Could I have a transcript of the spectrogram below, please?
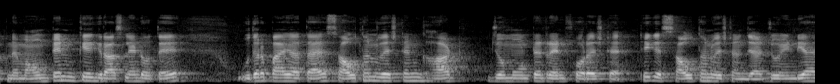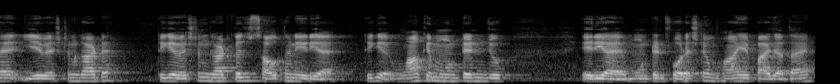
अपने माउंटेन के ग्रासलैंड होते हैं उधर पाया जाता है साउथर्न वेस्टर्न घाट जो माउंटेन रेन फॉरेस्ट है, ठीक है साउथन वेस्टर्न घाट जो इंडिया है, ये वेस्टर्न घाट है, ठीक है वेस्टर्न घाट का जो साउथर्न एरिया है, ठीक है, वहाँ के माउंटेन जो एरिया है माउंटेन फॉरेस्ट है, वहाँ ये पाया जाता है।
